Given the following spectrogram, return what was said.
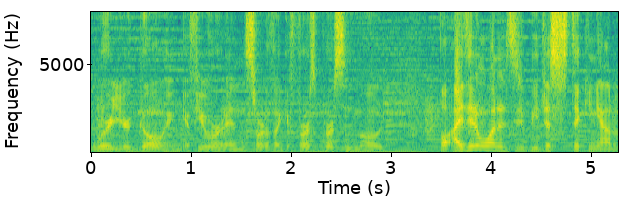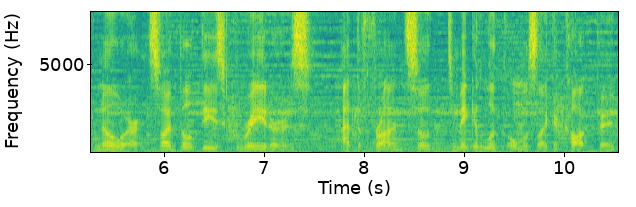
where you're going if you were in sort of like a first-person mode. But I didn't want it to be just sticking out of nowhere, so I built these graters at the front, so to make it look almost like a cockpit,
